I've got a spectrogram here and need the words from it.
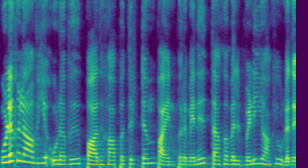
உலகளாவிய உணவு பாதுகாப்பு திட்டம் பயன்பெறும் என தகவல் வெளியாகியுள்ளது.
